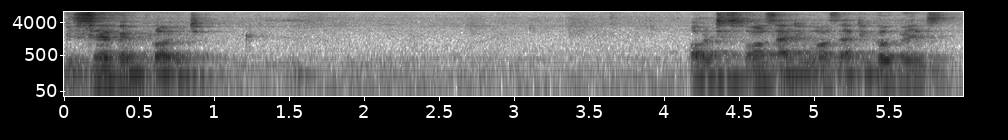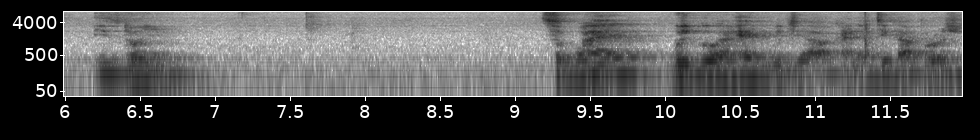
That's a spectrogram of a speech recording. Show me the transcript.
be self-employed. All these ones are the ones that the government is doing. So while we go ahead with our kinetic approach,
